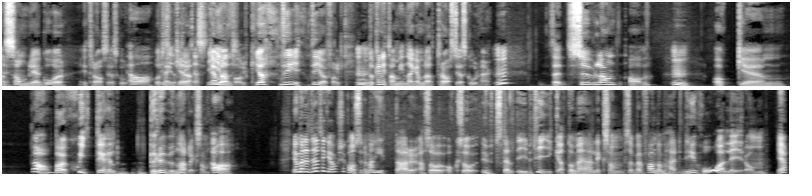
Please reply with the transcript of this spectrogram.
låten Somliga går i trasiga skor. ja och precis. tänker att, att det ja, gör men- folk. Ja, det, det gör folk. Mm. Då kan ni ta mina gamla trasiga skor här. Så, här, sulan av Mm. och ehm, ja, bara skitiga, helt bruna liksom. Ja. Ja men det där tycker jag också är konstigt, när man hittar alltså också utställt i butik, att de är liksom, så, men fan de här, det är ju hål i dem. Ja.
